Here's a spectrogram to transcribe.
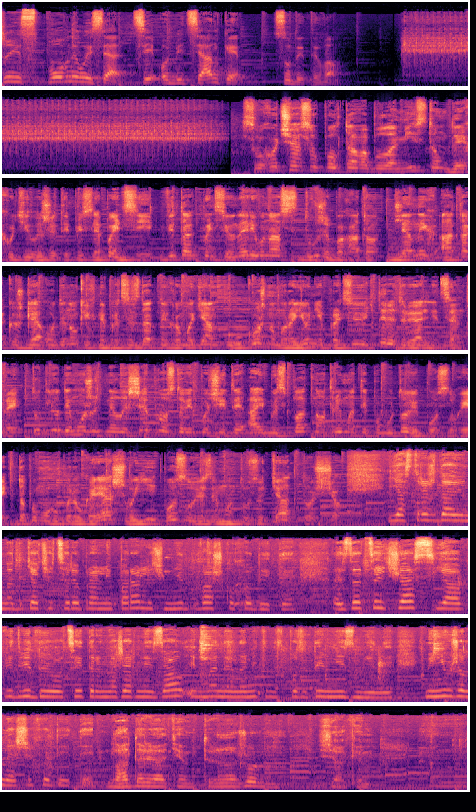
Чи сповнилися ці обіцянки? Судити вам. Свого часу Полтава була містом, де хотіли жити після пенсії. Відтак пенсіонерів у нас дуже багато. Для них, а також для одиноких непрацездатних громадян у кожному районі працюють територіальні центри. Тут люди можуть не лише просто відпочити, а й безплатно отримати побутові послуги, допомогу перукаря, швої, послуги з ремонту взуття тощо. Я страждаю на дитячий церебральний параліч, мені важко ходити. За цей час я відвідую цей тренажерний зал і в мене намітились позитивні зміни. Мені вже легше ходити. благодаря тем тренажерам всяким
